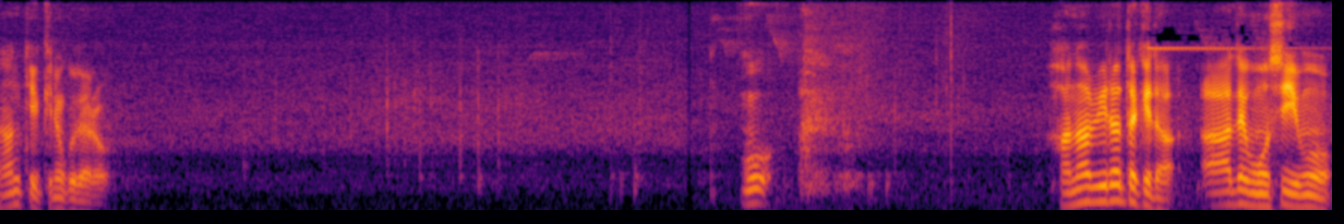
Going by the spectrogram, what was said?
なんていうキノコだろう。お花びら竹だ。あーでも惜しい。もう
